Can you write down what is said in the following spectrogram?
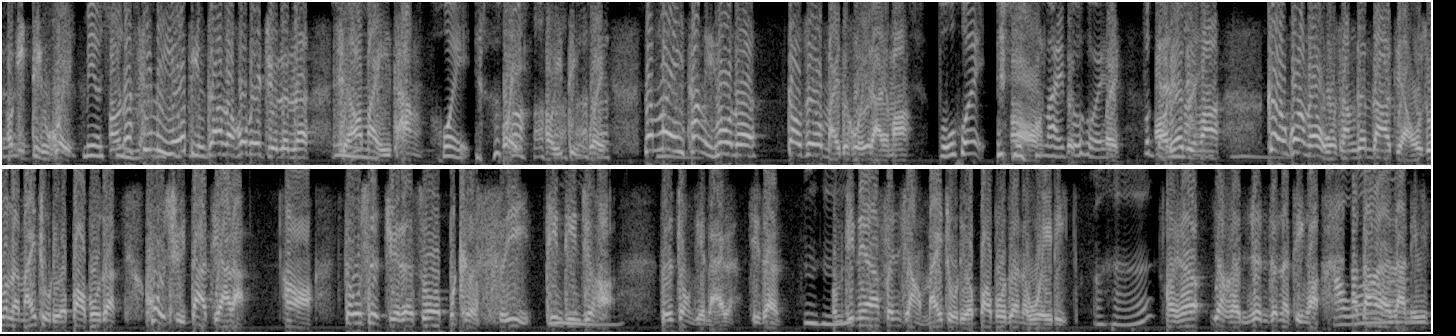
哦，一定会。没有心，那心里有紧张了，会不会觉得呢？想要卖一趟？会会，哦，一定会。那卖一趟以后呢？到最后买得回来吗？不会，买不回，不敢了解吗？更何况呢？我常跟大家讲，我说呢，买主流爆波段，或许大家啦，哦，都是觉得说不可思议，听听就好。可是重点来了，记得。嗯我们今天要分享买主流爆波段的威力。嗯哼，好像要很认真的听啊。好那当然了，你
